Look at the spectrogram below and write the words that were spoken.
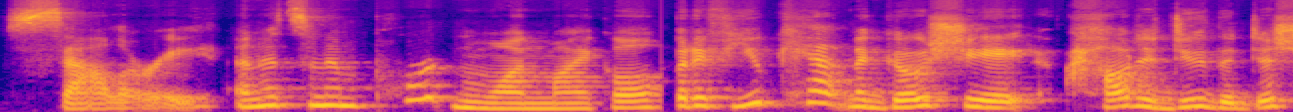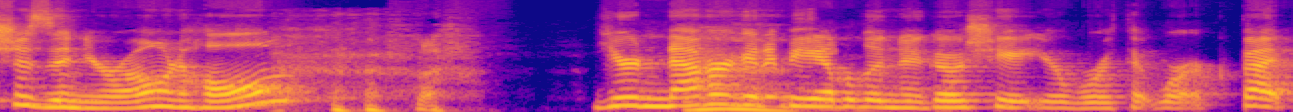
salary. And it's an important one, Michael. But if you can't negotiate how to do the dishes in your own home, you're never going to be able to negotiate your worth at work. But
